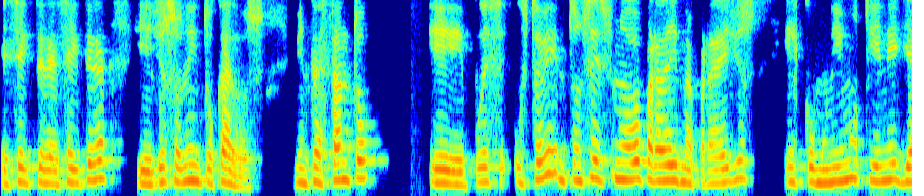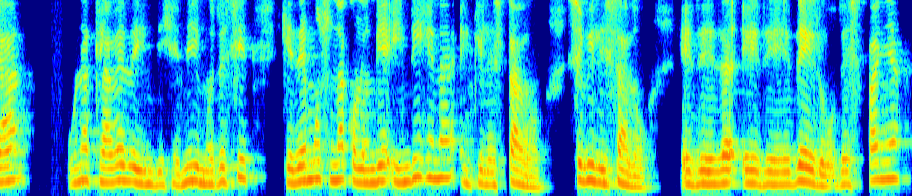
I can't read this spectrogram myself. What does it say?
etcétera, etcétera, y ellos son intocados. Mientras tanto, eh, pues usted ve entonces un nuevo paradigma. Para ellos el comunismo tiene ya una clave de indigenismo, es decir, queremos una Colombia indígena en que el Estado civilizado, heredero de España,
